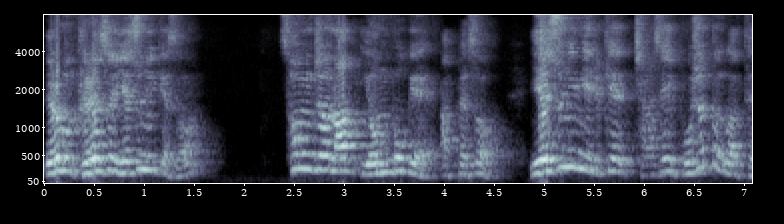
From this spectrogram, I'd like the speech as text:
여러분, 그래서 예수님께서 성전 앞 연복의 앞에서 예수님이 이렇게 자세히 보셨던 것 같아.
